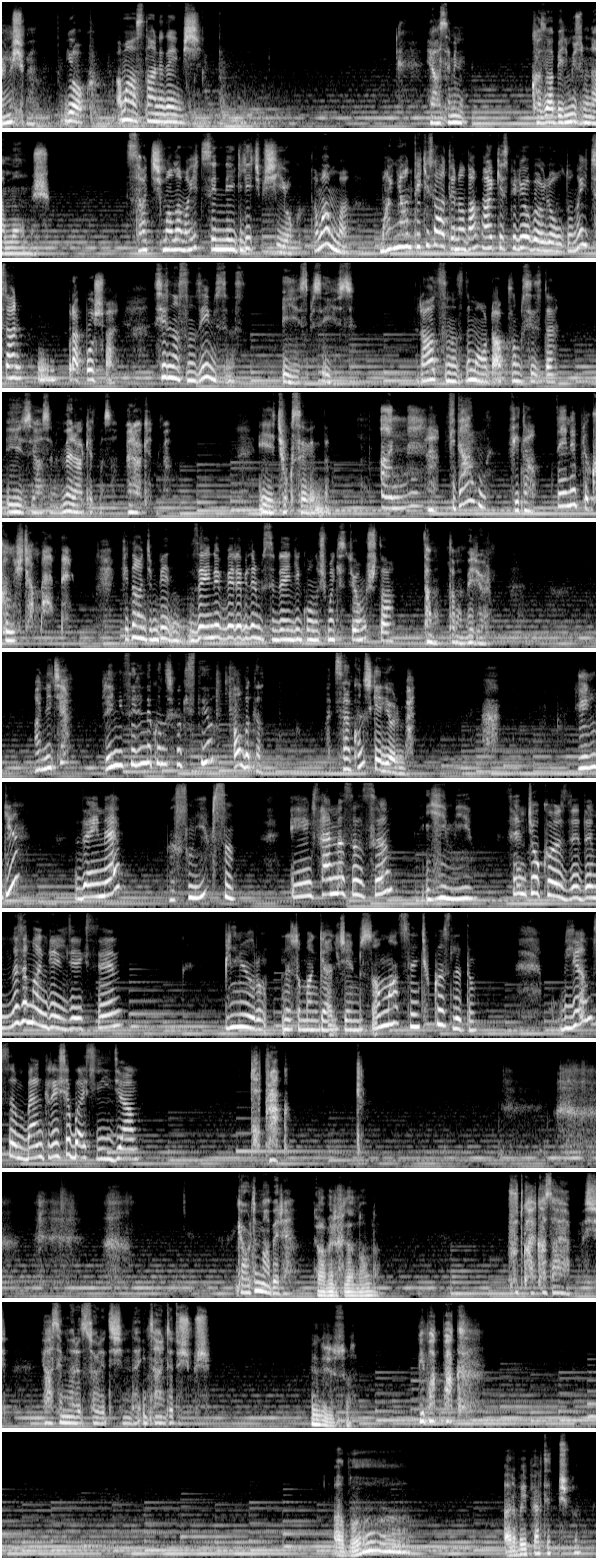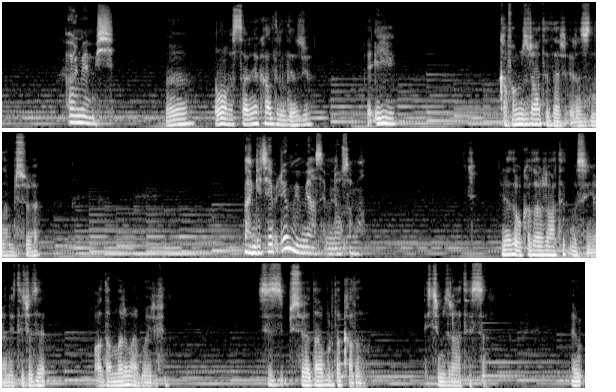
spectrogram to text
Ölmüş mü? Yok ama hastanedeymiş. Yasemin, bu kaza benim yüzümden mi olmuş? Saçmalama, hiç seninle ilgili hiçbir şey yok. Tamam mı? Manyağın teki zaten adam. Herkes biliyor böyle olduğunu. Hiç sen bırak, boş ver. Siz nasılsınız, iyi misiniz? İyiyiz, biz iyiyiz. Rahatsınız değil mi orada? Aklım sizde. İyiyiz Yasemin, merak etme sen, merak etme. İyi, çok sevindim. Anne, Fidan mı? Fidan. Zeynep'le konuşacağım ben de. Fidancığım bir Zeynep verebilir misin? Rengin konuşmak istiyormuş da. Tamam, tamam veriyorum. Anneciğim, Rengin seninle konuşmak istiyor. Al bakalım. Hadi sen konuş, geliyorum ben. Rengin, Zeynep. Nasılsın, iyi misin? İyiyim, sen nasılsın? İyiyim, iyiyim. Seni çok özledim. Ne zaman geleceksin? Bilmiyorum ne zaman geleceğimizi ama seni çok özledim. Biliyor musun ben kreşe başlayacağım. Toprak. Gördün mü haberi? Ne haberi filan ne oldu? Yasemin aradı söyledi şimdi. İnternete düşmüş. Ne diyorsun? Bir bak bak. Abo. Arabayı pert etmiş bu. Ölmemiş. Ha, ama hastaneye kaldırıldı yazıyor. E iyi. Kafamız rahat eder en azından bir süre. Ben geçebiliyor muyum Yasemin'e o zaman? Yine de o kadar rahat etmesin ya. Neticede adamları var bu herifin. Siz bir süre daha burada kalın. İçimiz rahat etsin. Hem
